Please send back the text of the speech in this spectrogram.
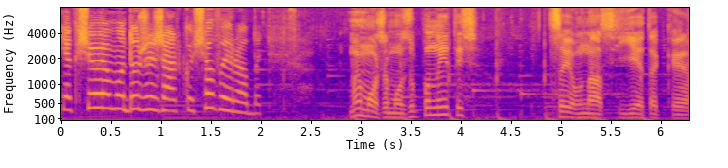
Якщо йому дуже жарко, що ви робите? Ми можемо зупинитись. Це в нас є таке.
